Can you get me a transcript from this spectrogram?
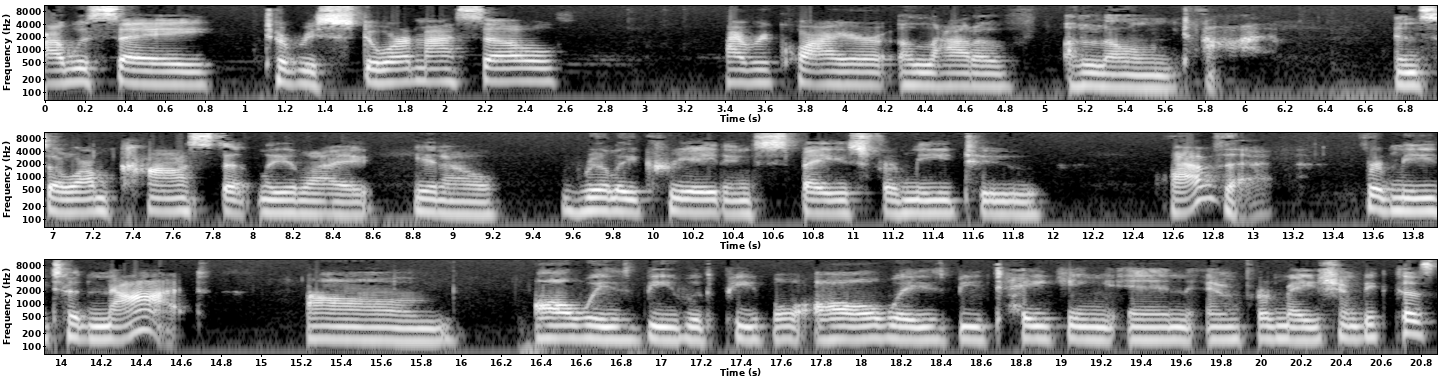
I would say to restore myself, I require a lot of alone time. And so I'm constantly like, you know, really creating space for me to have that, for me to not um, always be with people, always be taking in information because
